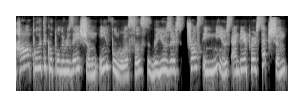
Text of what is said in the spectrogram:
How political polarization influences the user's trust in news and their perception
